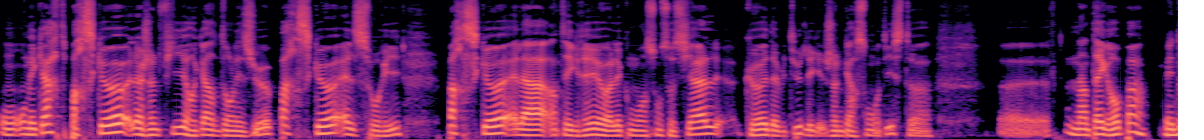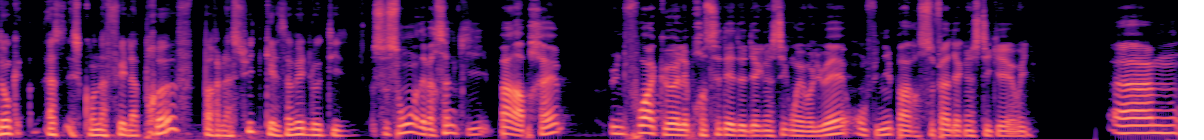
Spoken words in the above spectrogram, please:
On, on écarte parce que la jeune fille regarde dans les yeux, parce qu'elle sourit, parce qu'elle a intégré euh, les conventions sociales que d'habitude les jeunes garçons autistes euh, euh, n'intègrent pas. Mais donc, est-ce qu'on a fait la preuve par la suite qu'elles avaient de l'autisme? Ce sont des personnes qui, par après, une fois que les procédés de diagnostic ont évolué, ont fini par se faire diagnostiquer, oui. Euh,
